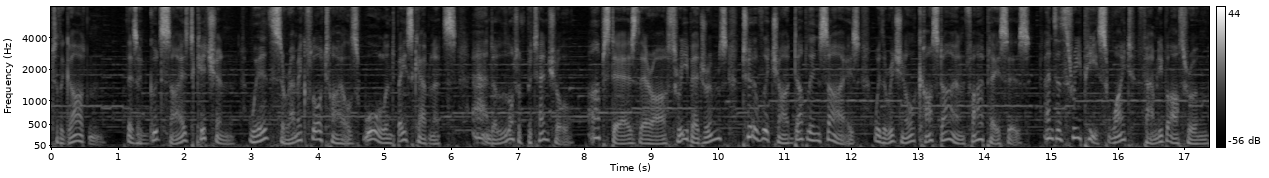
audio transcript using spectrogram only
to the garden. There's a good-sized kitchen with ceramic floor tiles, wall and base cabinets, and a lot of potential. Upstairs there are three bedrooms, two of which are double in size with original cast iron fireplaces, and the three-piece white family bathroom,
